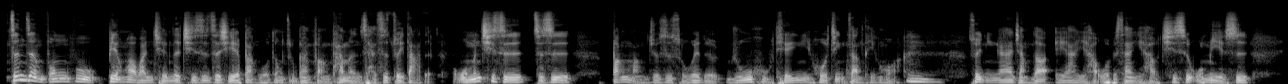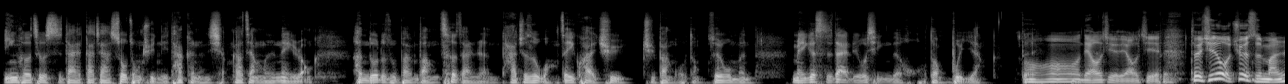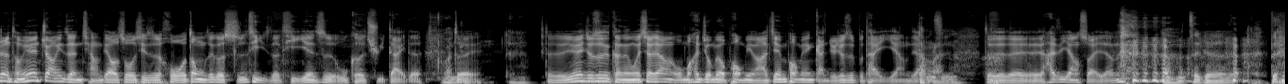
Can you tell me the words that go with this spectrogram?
真正丰富变化万千的，其实这些办活动主办方他们才是最大的。我们其实只是帮忙，就是所谓的如虎添翼或锦上添花。嗯，所以您刚才讲到 AI 也好，Web 三也好，其实我们也是迎合这个时代，大家受众群体他可能想要这样的内容，很多的主办方、策展人他就是往这一块去举办活动，所以我们每个时代流行的活动不一样。哦，了解了解，对，其实我确实蛮认同，因为 John 一直很强调说，其实活动这个实体的体验是无可取代的，对。对对对，因为就是可能我像像我们很久没有碰面嘛，今天碰面感觉就是不太一样这样子。对对对对，还是一样帅这样子。这个对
